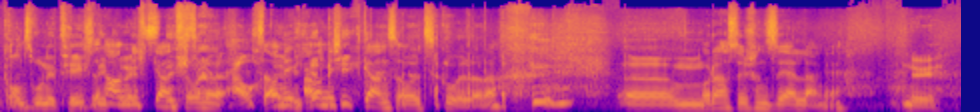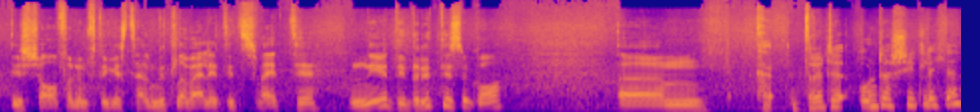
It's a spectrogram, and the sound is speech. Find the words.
ganz ohne Technik. Ist auch nicht ganz ohne. Auch auch nicht, auch nicht ganz oldschool, oder? Ähm, Oder hast du schon sehr lange? nö, ist schon ein vernünftiges Teil. Mittlerweile die zweite, nee, die dritte sogar. Ähm, Dritte unterschiedliche?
